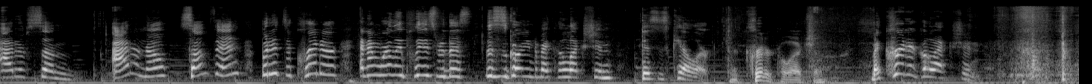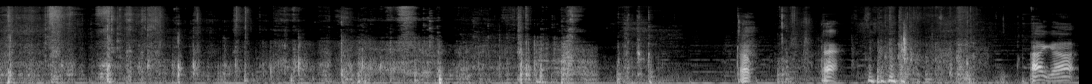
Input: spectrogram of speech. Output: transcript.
out of some, I don't know, something, but it's a critter, and I'm really pleased with this. This is going into my collection. This is killer. Your critter collection. My critter collection. Oh. Ah. I got,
